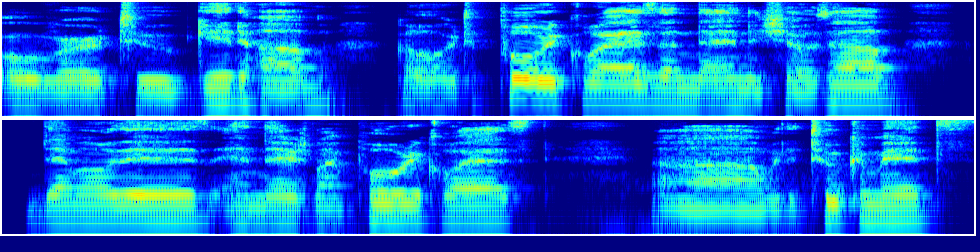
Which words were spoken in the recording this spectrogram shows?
over to GitHub, go over to pull request, and then it shows up. Demo this, and there's my pull request uh, with the two commits.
